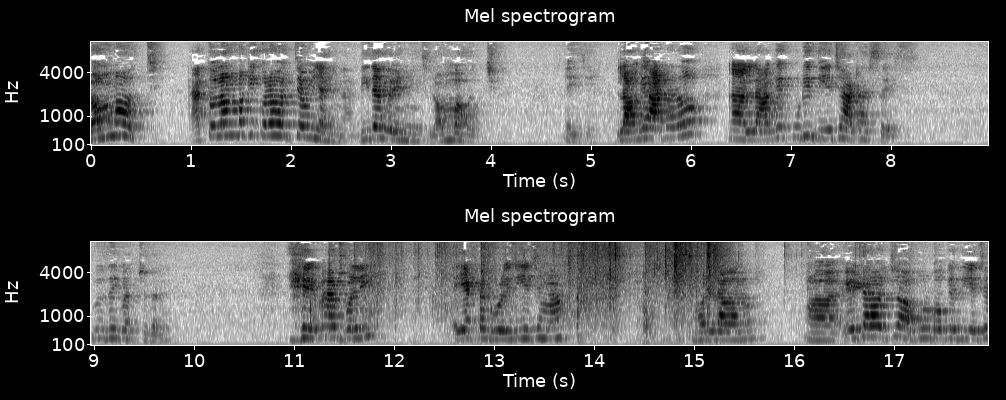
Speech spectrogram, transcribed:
লম্বা হচ্ছে। এত লম্বা কি করে হচ্ছে আমি জানি না। দিদা হয়ে নিয়েছে, লম্বা হচ্ছে। এই যে, লাগে আঠারো, না, লাগে কুড়ি, দিয়েছে আঠাশ সাইজ বুঝতেই পারছ তাহলে? এবার বলি, এই একটা ঘড়ি দিয়েছে মা, ঘরে লাগানো। এটা হচ্ছে অপূর্বকে দিয়েছে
